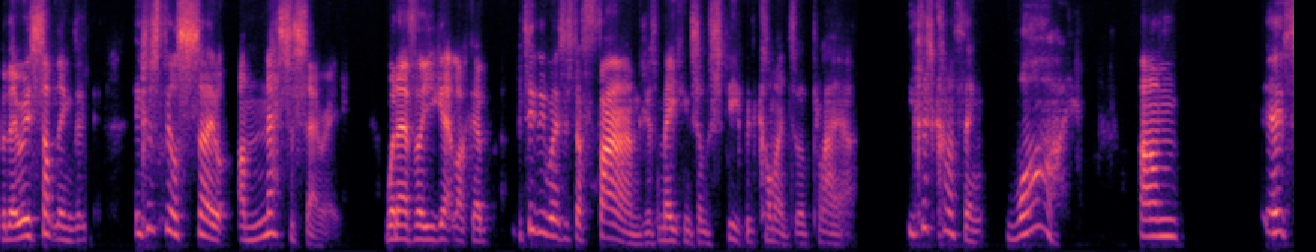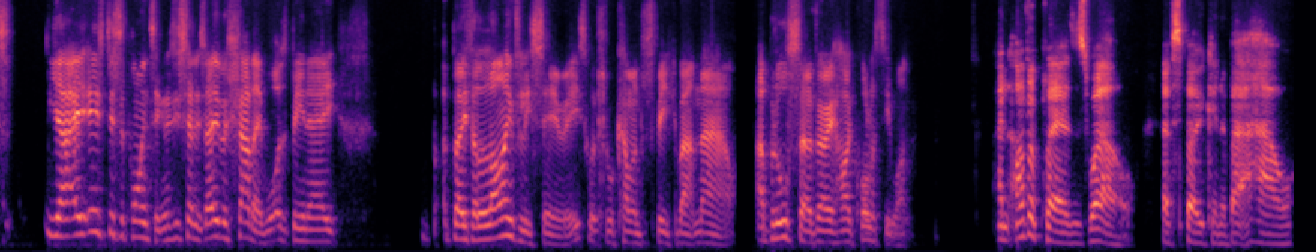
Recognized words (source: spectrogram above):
But there is something that it just feels so unnecessary whenever you get like a, particularly when it's just a fan just making some stupid comment to a player. You just kind of think, why? Um, it's yeah, it is disappointing. As you said, it's overshadowed what has been a both a lively series, which we'll come on to speak about now, uh, but also a very high quality one. And other players as well have spoken about how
